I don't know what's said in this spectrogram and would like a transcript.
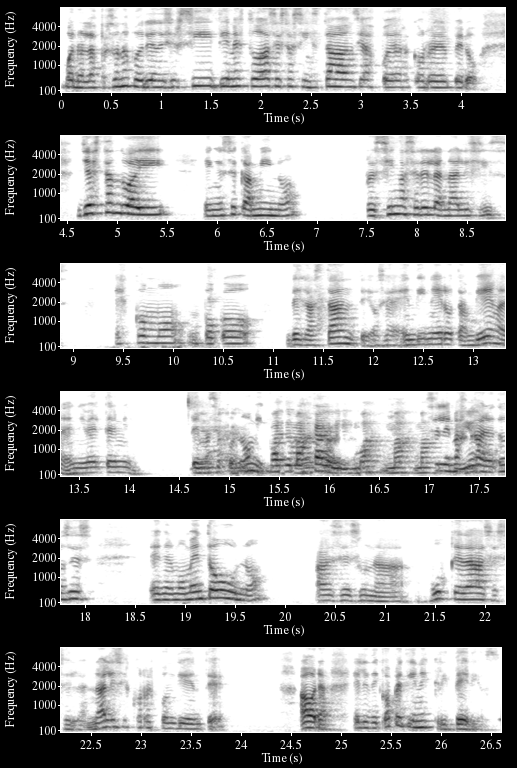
bueno, las personas podrían decir, sí, tienes todas esas instancias, puedes recorrer, pero ya estando ahí, en ese camino, recién hacer el análisis es como un poco desgastante, o sea, en dinero también, a nivel temas económicos. Más, más caro y más... más, más Sale más caro, entonces, en el momento uno haces una búsqueda, haces el análisis correspondiente. Ahora, el INDECOPE tiene criterios.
